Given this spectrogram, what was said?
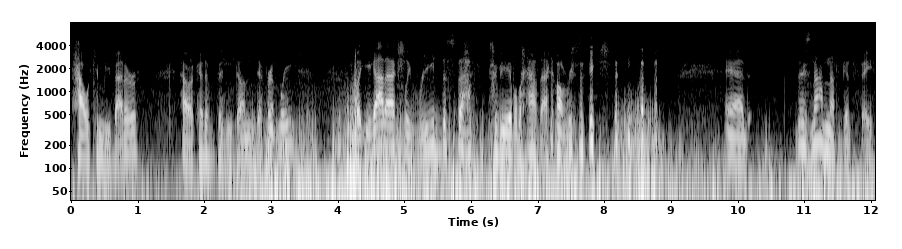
how it can be better how it could have been done differently but you got to actually read the stuff to be able to have that conversation. And there's not enough good faith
